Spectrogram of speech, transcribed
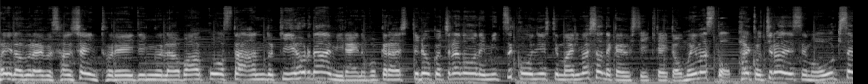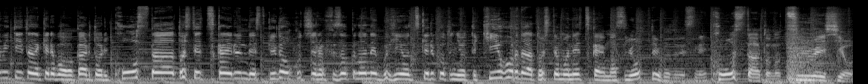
はい、ラブライブサンシャイントレーディングラバーコースターキーホルダー未来の僕ら知ってるこちらの方ね、3つ購入してまいりましたので開封していきたいと思いますと。はい、こちらはですね、もう大きさ見ていただければわかる通りコースターとして使えるんですけど、こちら付属のね、部品を付けることによってキーホルダーとしてもね、使えますよっていうことですね。コースターとの 2way 仕様。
